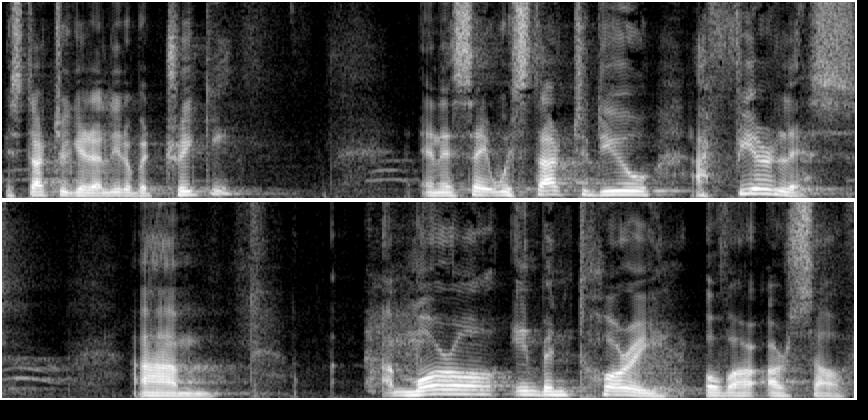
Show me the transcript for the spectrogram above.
it start to get a little bit tricky. And I say we start to do a fearless, um, a moral inventory of our, ourselves.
